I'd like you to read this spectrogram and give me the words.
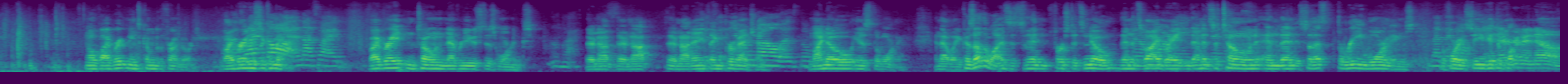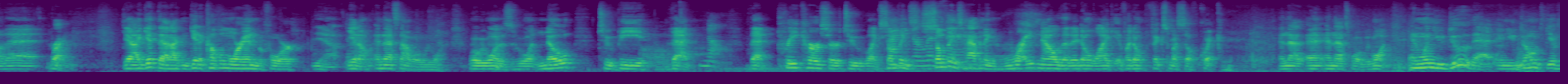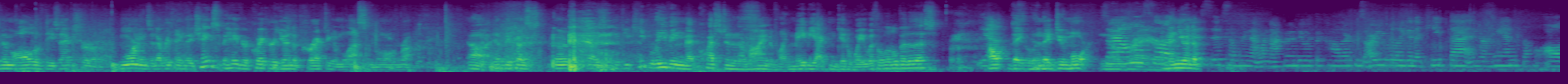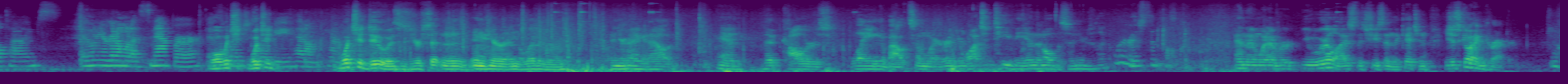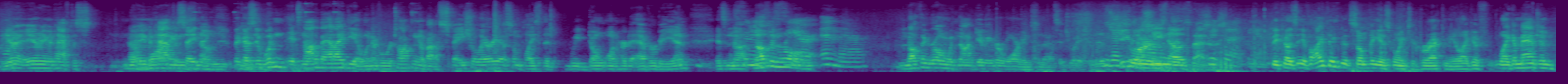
no, vibrate means come to the front door. That's Vibrate what is I a command. thought, And that's why. Vibrate and tone never used as warnings. Okay. They're not. They're not. They're not anything prevention. No is the My no is the warning, and that way, because otherwise, it's then first it's no, then it's Then a warning, vibrate, and then it's a tone, and then so that's three warnings before you. So you get get And to they're gonna know that. right. Yeah, I get that. I can get a couple more in before Yeah. you know, and that's not what we want. What we want is we want no to be that No. that precursor to like something's to something's happening right now that I don't like if I don't fix myself quick. And that and, and that's what we want. And when you do that and you don't give them all of these extra warnings and everything, they change the behavior quicker. You end up correcting them less in the long run. Uh, because, uh, because if you keep leaving that question in their mind of like maybe I can get away with a little bit of this, Yeah. how they and they do more. So I almost feel brainer. like then you end this up- is something that we're not going to do with the collar. Because are you really going to keep that in your hand the whole, all times? And when you're going to want to snap her, Well, what you- what you- be head on the. What you do is, is you're sitting in here in the living room and you're hanging out and the collar's laying about somewhere and you're watching TV and then all of a sudden you're just like, where is the dog? And then whenever you realize that she's in the kitchen, you just go ahead and correct her. You, don't, you don't even have to s- don't even have to say warnings, things because it wouldn't. It's not a bad idea whenever we're talking about a spatial area, someplace that we don't want her to ever be in. It's not nothing wrong. her in there, Nothing wrong with not giving her warnings in that situation. It's- Because she she learns She that- knows she better. shouldn't be because if I think that something is going to correct me, like if like imagine,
